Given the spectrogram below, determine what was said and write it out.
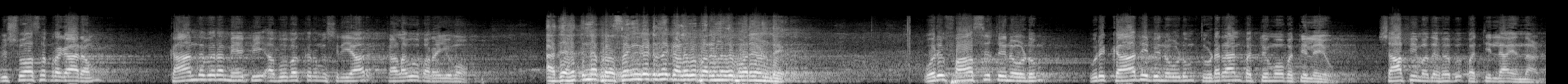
വിശ്വാസപ്രകാരം കാന്തപുരം എ പി അബൂബക്കർ മുസ്ലിയാർ കളവ് പറയുമോ? അദ്ദേഹത്തിന്റെ പ്രസംഗം കിട്ടുന്ന കളവ് പറയുന്നത് പോലെയുണ്ട്. ഒരു ഫാസിഖിനോടും ഒരു കാതിബിനോടും തുടരാൻ പറ്റുമോ പറ്റില്ലയോ? ഷാഫി മദഹബ് പറ്റില്ല എന്നാണ്.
